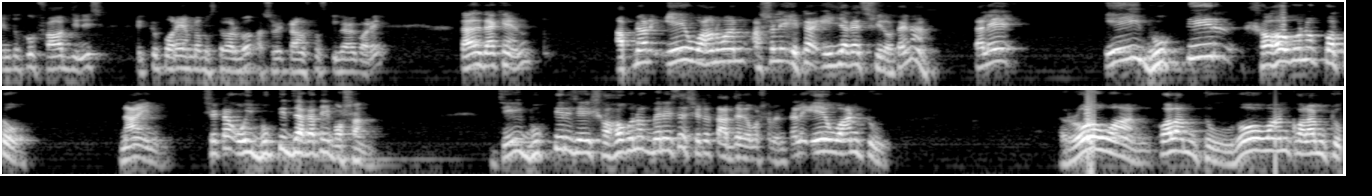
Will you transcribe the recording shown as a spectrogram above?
কিন্তু খুব সহজ জিনিস। একটু পরে আমরা বুঝতে পারব আসলে ট্রান্সপোজ কীভাবে করে। তাহলে দেখেন, আপনার এ ওয়ান ওয়ান আসলে এটা এই জায়গায় ছিল, তাই না? তাহলে এই ভুক্তির সহগুণক কত? নাইন সেটা ওই ভুক্তির জায়গাতেই বসান। যেই ভুক্তির যেই সহগুণক বেড়েছে সেটা তার জায়গায় বসাবেন। তাহলে A one two row one column two row one column two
